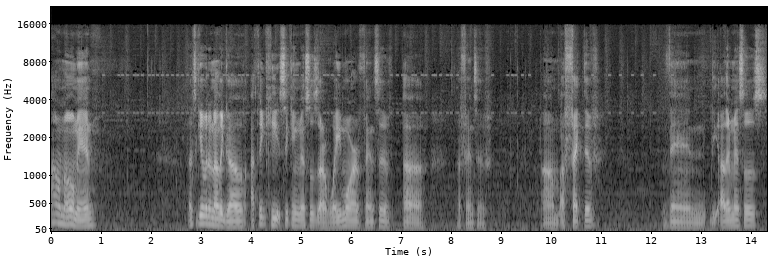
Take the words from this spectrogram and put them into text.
I don't know, man. Let's give it another go. I think heat-seeking missiles are way more offensive, uh, offensive, um, effective than the other missiles.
